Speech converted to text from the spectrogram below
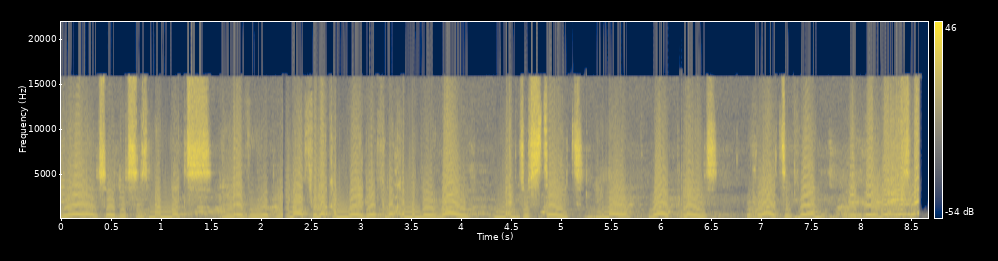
yeah, so this is my next level. You know, I feel like I'm ready. I feel like I'm in the right mental state. You know, right place, right event. You know, so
